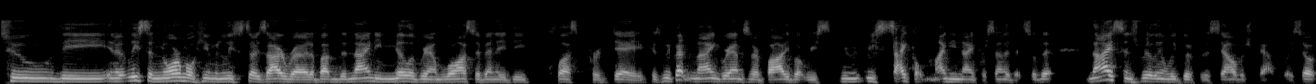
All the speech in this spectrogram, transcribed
to the, in at least a normal human, at least studies I read, about the 90 milligram loss of NAD plus per day because we've got nine grams in our body, but we, we recycle 99% of it. So the niacin is really only good for the salvage pathway. So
